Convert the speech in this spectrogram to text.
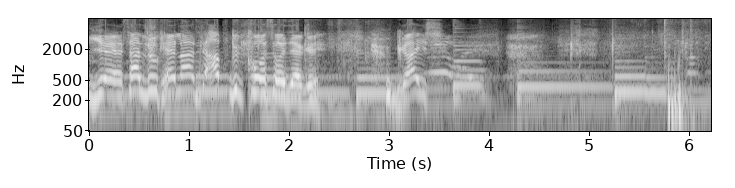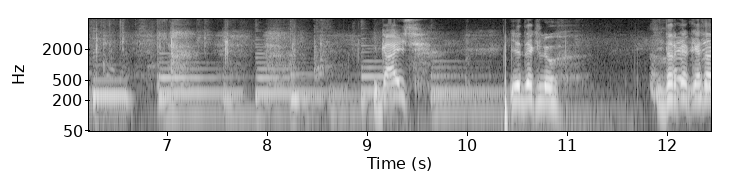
ये ऐसा लुक है ना आप भी खुश हो जाओगे। गाइस गाइस ये देख लो। इधर का कैसा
